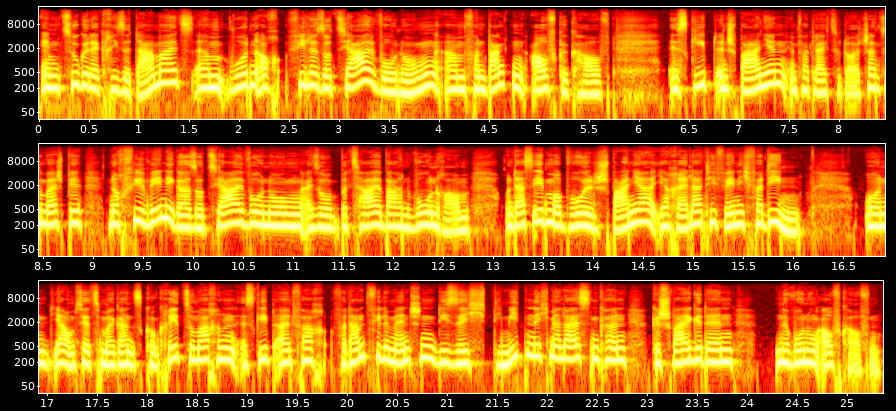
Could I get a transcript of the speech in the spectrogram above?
Im Zuge der Krise damals ähm, wurden auch viele Sozialwohnungen ähm, von Banken aufgekauft. Es gibt in Spanien im Vergleich zu Deutschland zum Beispiel noch viel weniger Sozialwohnungen, also bezahlbaren Wohnraum. Und das eben, obwohl Spanier ja relativ wenig verdienen. Und ja, um es jetzt mal ganz konkret zu machen, es gibt einfach verdammt viele Menschen, die sich die Mieten nicht mehr leisten können, geschweige denn eine Wohnung aufkaufen.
